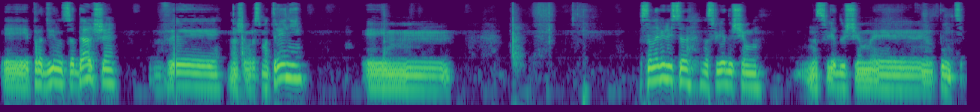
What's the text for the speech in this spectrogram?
э, продвинуться дальше в нашем рассмотрении. Эм, остановились на следующем, на следующем э, пункте.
